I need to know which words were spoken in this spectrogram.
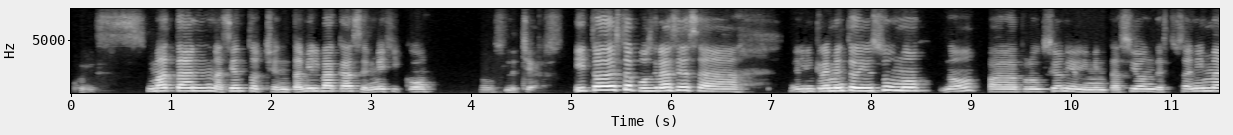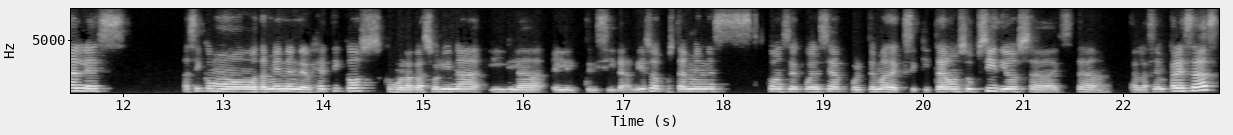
Pues matan a 180 mil vacas en México los lecheros. Y todo esto pues gracias a el incremento de insumo, ¿no? Para producción y alimentación de estos animales, así como también energéticos como la gasolina y la electricidad. Y eso pues también es consecuencia por el tema de que se quitaron subsidios a, esta, a las empresas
